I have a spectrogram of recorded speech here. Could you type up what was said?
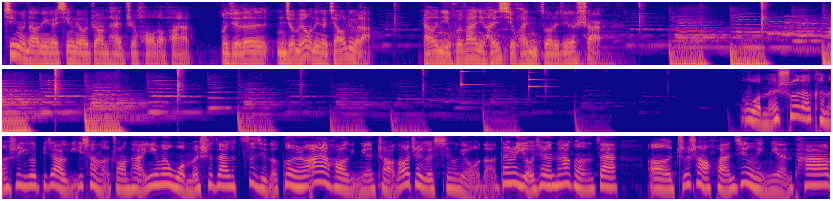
进入到那个心流状态之后的话，我觉得你就没有那个焦虑了，然后你会发现你很喜欢你做的这个事儿。我们说的可能是一个比较理想的状态，因为我们是在自己的个人爱好里面找到这个心流的。但是有些人他可能在呃职场环境里面，他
